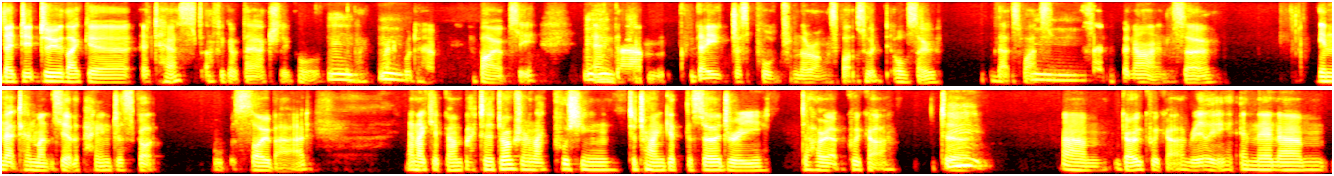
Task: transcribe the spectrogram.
they did do like a, a test, I forget what they actually called Mm, like mm. term, biopsy. Mhm. And um they just pulled from the wrong spot. So it also that's why it's Mm. benign. So in that 10 months, yeah, the pain just got so bad. And I kept going back to the doctor and like pushing to try and get the surgery to hurry up quicker, to Mm. um, go quicker, really. And then um,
